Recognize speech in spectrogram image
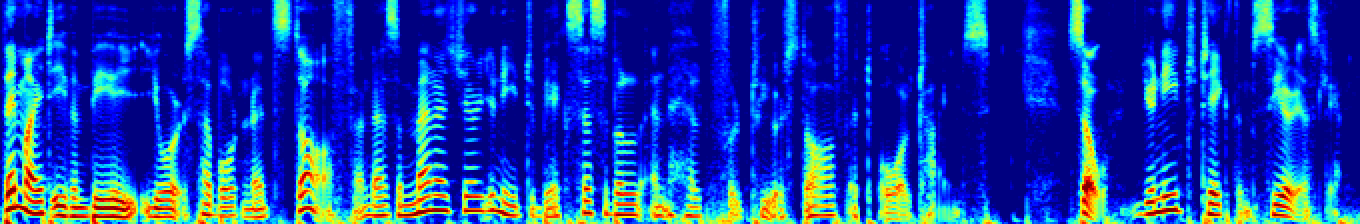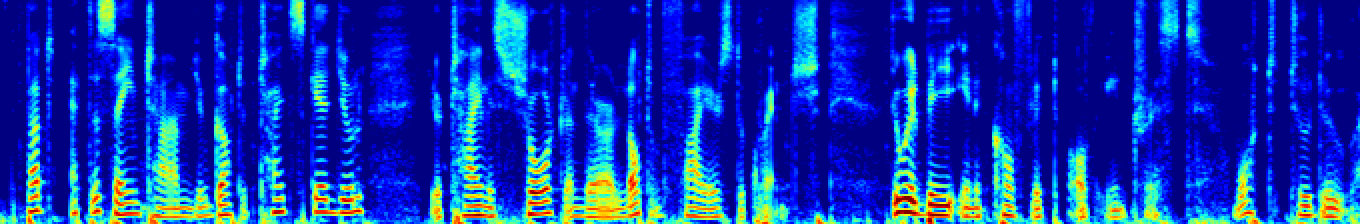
They might even be your subordinate staff, and as a manager, you need to be accessible and helpful to your staff at all times. So, you need to take them seriously. But at the same time, you've got a tight schedule, your time is short, and there are a lot of fires to quench you will be in a conflict of interest. What to do?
